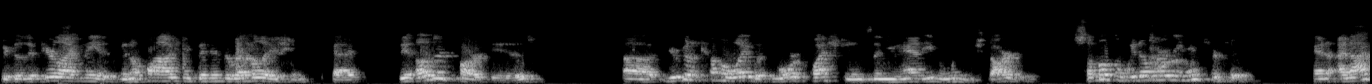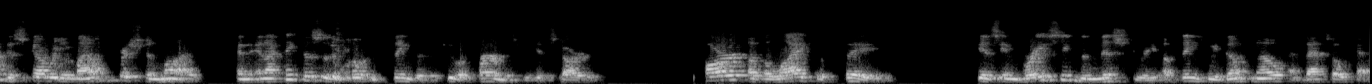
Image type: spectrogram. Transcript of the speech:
Because if you're like me, it's been a while you've been into Revelation. Okay. The other part is uh, you're going to come away with more questions than you had even when you started. Some of them we don't know the answer to. And, and I've discovered in my own Christian life, and, and I think this is an important thing to, to affirm as we get started. Part of the life of faith is embracing the mystery of things we don't know, and that's okay.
